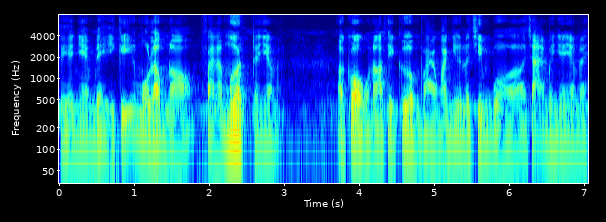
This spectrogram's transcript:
thì anh em để ý kỹ màu lông nó phải là mượt anh em ạ. Ở cổ của nó thì cườm phải ngoánh như là chim của trại mình anh em này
